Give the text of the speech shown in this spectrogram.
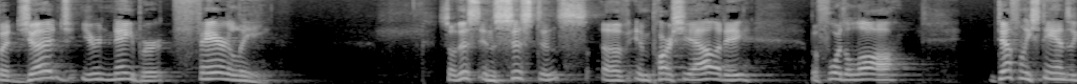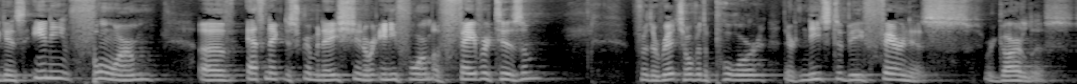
but judge your neighbor fairly." So this insistence of impartiality before the law definitely stands against any form of ethnic discrimination or any form of favoritism for the rich over the poor. There needs to be fairness, regardless.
